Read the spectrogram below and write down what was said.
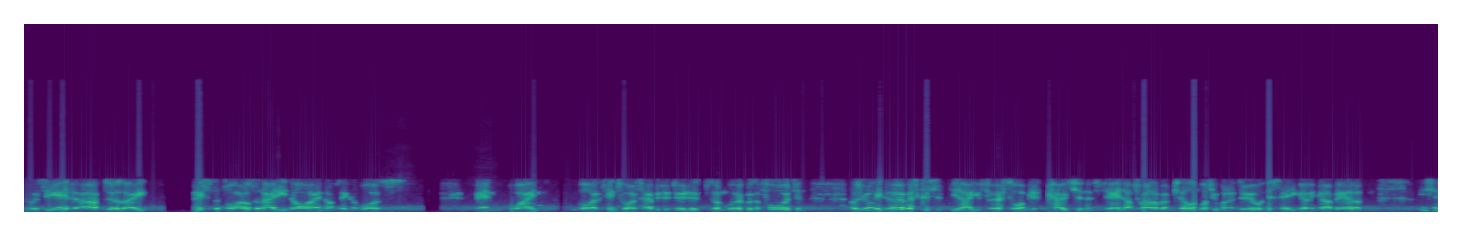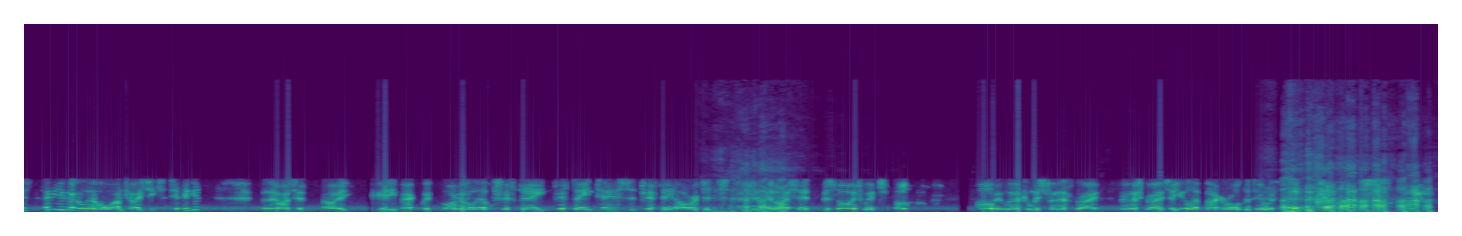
it was the end after they missed the finals in '89, I think it was, and Wayne invited us into. it. I was happy to do some work with the forwards, and I was really nervous because you know your first time you're coaching and stand up in front of them, tell them what you want to do, and this is how you're going to go about it. And he says, "Have you got a level one coaching certificate?" And then I said, "I hit him back with, I've got a level 15, 15 tests and 15 origins," and I said, "Besides which." I'll, I'll be working with first grade, first grade, so you'll have bugger all to do with me.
